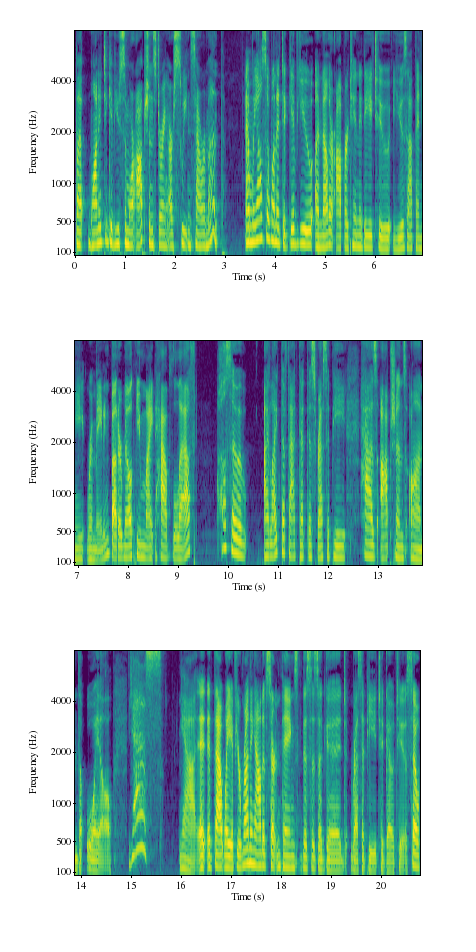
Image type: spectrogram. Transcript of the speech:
but wanted to give you some more options during our sweet and sour month. And we also wanted to give you another opportunity to use up any remaining buttermilk you might have left. Also, I like the fact that this recipe has options on the oil. Yes. Yeah, it, it- that way, if you're running out of certain things, this is a good recipe to go to. So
